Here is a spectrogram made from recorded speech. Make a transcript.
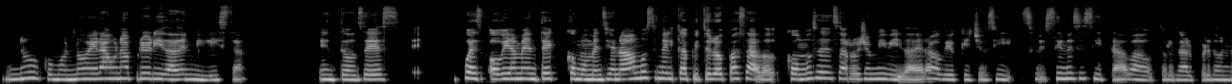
No, como no era una prioridad en mi lista, entonces pues obviamente, como mencionábamos en el capítulo pasado, cómo se desarrolló mi vida, era obvio que yo sí, sí necesitaba otorgar perdón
